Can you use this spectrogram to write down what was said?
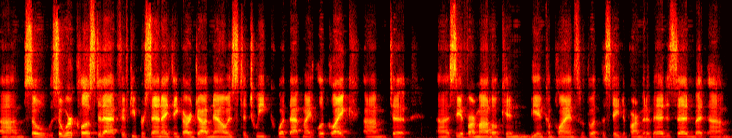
Um, so, so we're close to that 50%. I think our job now is to tweak what that might look like um, to uh, see if our model can be in compliance with what the State Department of Ed has said. But um,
